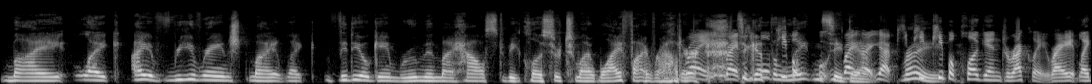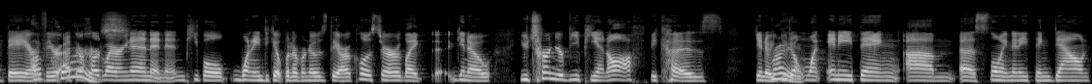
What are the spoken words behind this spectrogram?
my like I have rearranged my like video game room in my house to be closer to my Wi-Fi router, right? Right. To people, get the people, latency right, down. Right. Right, yeah. Right. People plug in directly, right? Like they are, they're they're hardwiring in, and and people wanting to get whatever nodes they are closer. Like you know, you turn your VPN off because you know right. you don't want anything um, uh, slowing anything down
